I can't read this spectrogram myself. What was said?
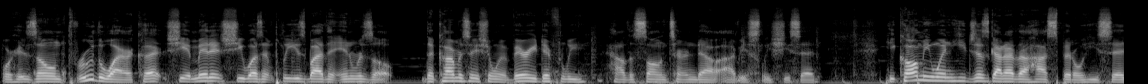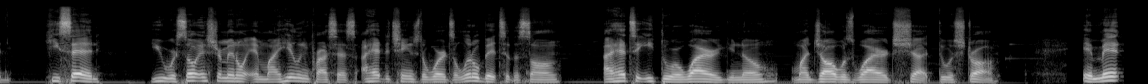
for his own Through the Wire cut, she admitted she wasn't pleased by the end result. The conversation went very differently how the song turned out, obviously, she said. He called me when he just got out of the hospital. He said, he said, You were so instrumental in my healing process. I had to change the words a little bit to the song. I had to eat through a wire, you know. My jaw was wired shut through a straw. It meant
